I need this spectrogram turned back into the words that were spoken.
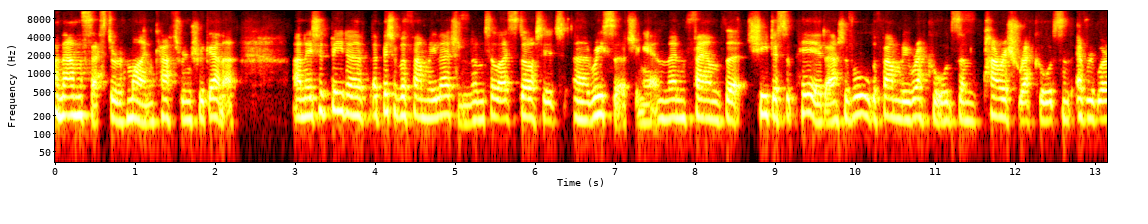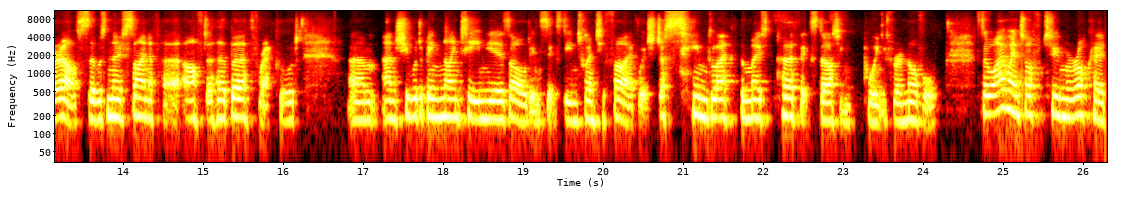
an ancestor of mine, Catherine Tregenna. And it had been a, a bit of a family legend until I started uh, researching it and then found that she disappeared out of all the family records and parish records and everywhere else. There was no sign of her after her birth record. Um, and she would have been 19 years old in 1625, which just seemed like the most perfect starting point for a novel. So I went off to Morocco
